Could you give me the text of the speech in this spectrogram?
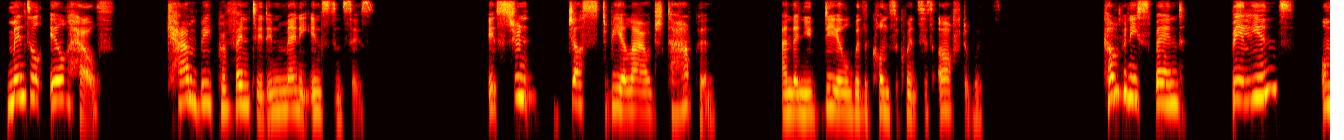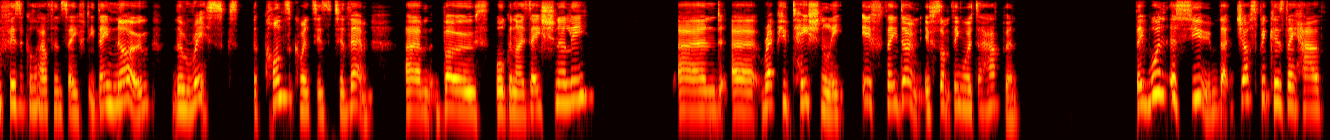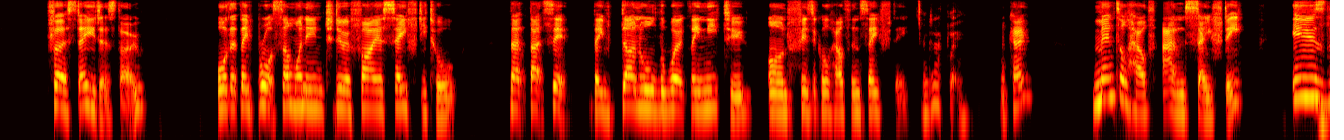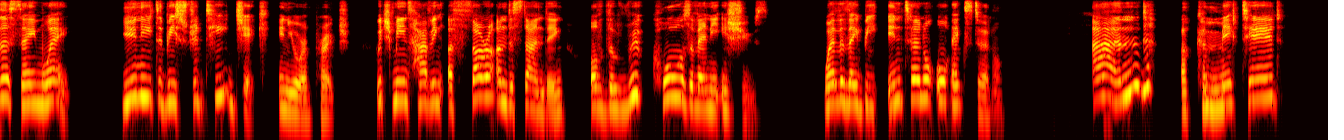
mental ill health can be prevented in many instances. It shouldn't just be allowed to happen and then you deal with the consequences afterwards. Companies spend billions on physical health and safety. They know the risks, the consequences to them, um, both organizationally and uh, reputationally, if they don't, if something were to happen. They wouldn't assume that just because they have first aiders, though, or that they've brought someone in to do a fire safety talk, that that's it. They've done all the work they need to on physical health and safety. Exactly. Okay. Mental health and safety is the same way. You need to be strategic in your approach, which means having a thorough understanding of the root cause of any issues whether they be internal or external, and a committed,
